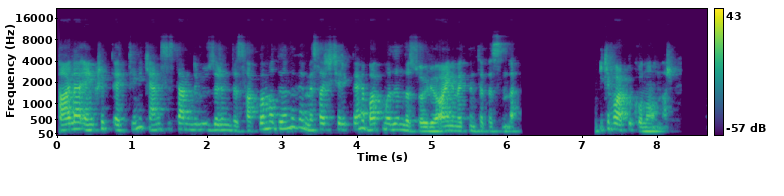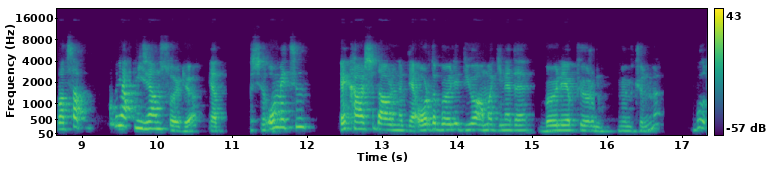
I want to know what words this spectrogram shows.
hala encrypt ettiğini, kendi sistemleri üzerinde saklamadığını ve mesaj içeriklerine bakmadığını da söylüyor aynı metnin tepesinde. İki farklı konu onlar. WhatsApp bunu yapmayacağını söylüyor. Ya şimdi o metin e karşı davranabilir. Yani orada böyle diyor ama yine de böyle yapıyorum mümkün mü? Bu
